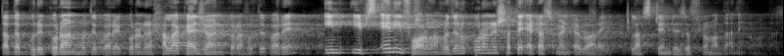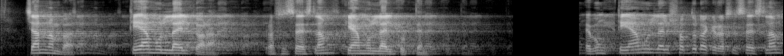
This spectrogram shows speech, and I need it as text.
তাদাব্বুরে কোরআন হতে পারে, কোরআনের হালাকায় জয়েন করা হতে পারে। ইন ইটস এনি ফর্ম আমরা যেন কোরআনের সাথে অ্যাটাচমেন্টটা বাড়াই লাস্ট টেন ডেজ অফ রমাদানে চার নম্বর কেয়ামুল্লাইল করা। রাসুসাহ ইসলাম কেয়ামুল্লাইল করতেন। এবং কেয়ামুল্লাহ শব্দটাকে রাসুসাহ ইসলাম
